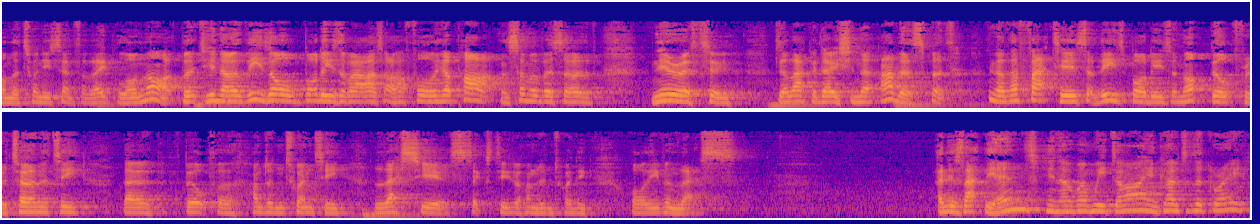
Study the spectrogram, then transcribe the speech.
on the 27th of April or not. But, you know, these old bodies of ours are falling apart, and some of us are nearer to dilapidation than others. But, you know, the fact is that these bodies are not built for eternity, they're built for 120 less years, 60 to 120, or even less. And is that the end? You know, when we die and go to the grave?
